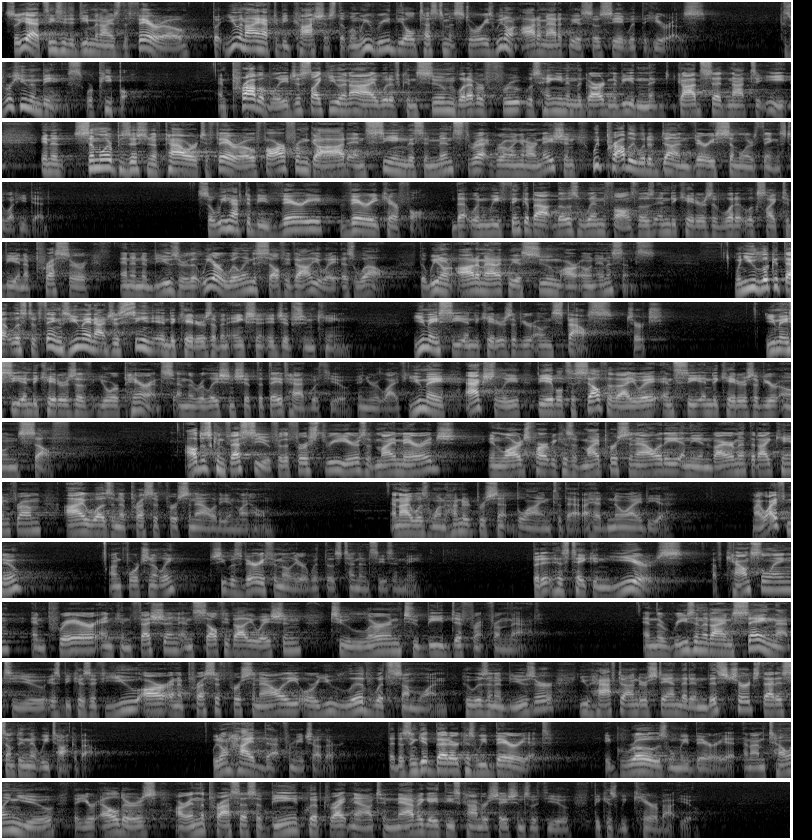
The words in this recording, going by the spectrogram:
So, yeah, it's easy to demonize the Pharaoh, but you and I have to be cautious that when we read the Old Testament stories, we don't automatically associate with the heroes. Because we're human beings, we're people. And probably, just like you and I would have consumed whatever fruit was hanging in the Garden of Eden that God said not to eat, in a similar position of power to Pharaoh, far from God and seeing this immense threat growing in our nation, we probably would have done very similar things to what he did. So we have to be very, very careful that when we think about those windfalls, those indicators of what it looks like to be an oppressor and an abuser, that we are willing to self evaluate as well, that we don't automatically assume our own innocence. When you look at that list of things, you may not just see indicators of an ancient Egyptian king. You may see indicators of your own spouse, church. You may see indicators of your parents and the relationship that they've had with you in your life. You may actually be able to self evaluate and see indicators of your own self. I'll just confess to you, for the first three years of my marriage, in large part because of my personality and the environment that I came from, I was an oppressive personality in my home. And I was 100% blind to that. I had no idea. My wife knew, unfortunately. She was very familiar with those tendencies in me. But it has taken years of counseling and prayer and confession and self evaluation to learn to be different from that. And the reason that I'm saying that to you is because if you are an oppressive personality or you live with someone who is an abuser, you have to understand that in this church, that is something that we talk about. We don't hide that from each other. That doesn't get better because we bury it. It grows when we bury it. And I'm telling you that your elders are in the process of being equipped right now to navigate these conversations with you because we care about you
